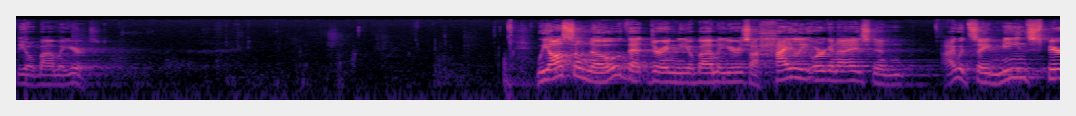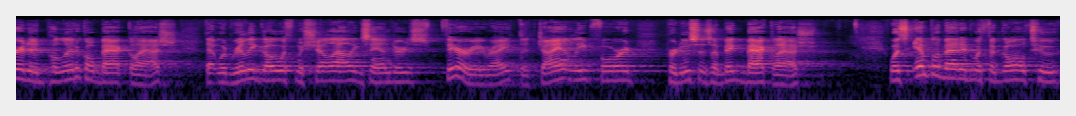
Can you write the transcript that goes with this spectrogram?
the Obama years. We also know that during the Obama years, a highly organized and I would say mean spirited political backlash that would really go with Michelle Alexander's theory, right? The giant leap forward produces a big backlash, was implemented with the goal to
